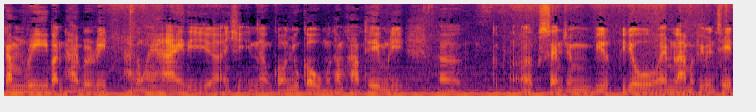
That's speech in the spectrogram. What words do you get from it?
Camry bản hybrid 2022 thì uh, anh chị nào có nhu cầu muốn tham khảo thêm thì uh, xem xem video em làm ở phía bên trên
